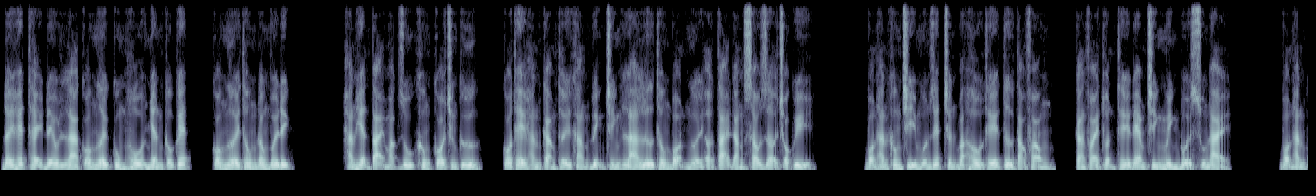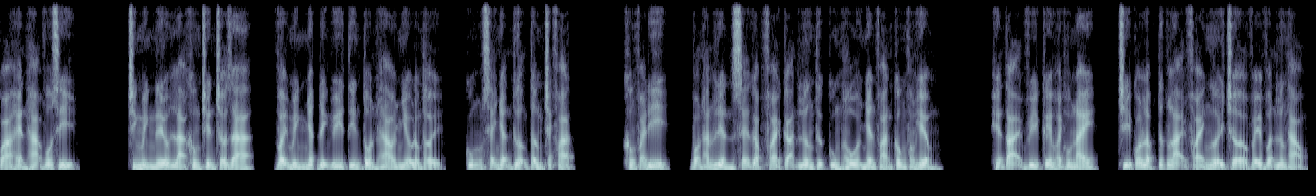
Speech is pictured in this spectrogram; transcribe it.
Đây hết thể đều là có người cùng hồ nhân cấu kết, có người thông đồng với địch. Hắn hiện tại mặc dù không có chứng cứ, có thể hắn cảm thấy khẳng định chính là lưu thông bọn người ở tại đằng sau dở trò quỷ. Bọn hắn không chỉ muốn giết chân bắc hầu thế tử tào phong, càng phải thuận thế đem chính mình đuổi xuống này. bọn hắn quá hèn hạ vô sỉ chính mình nếu là không chiến trở ra, vậy mình nhất định uy tín tổn hao nhiều đồng thời, cũng sẽ nhận thượng tầng trách phạt. Không phải đi, bọn hắn liền sẽ gặp phải cạn lương thực cùng hồ nhân phản công phong hiểm. Hiện tại vì kế hoạch hôm nay, chỉ có lập tức lại phái người trở về vận lương thảo.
